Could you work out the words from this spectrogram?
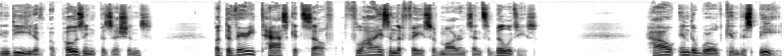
indeed of opposing positions, but the very task itself flies in the face of modern sensibilities. How in the world can this be?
